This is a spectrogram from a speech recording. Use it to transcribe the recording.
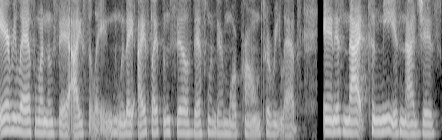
every last one of them said isolating. When they isolate themselves, that's when they're more prone to relapse. And it's not, to me, it's not just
